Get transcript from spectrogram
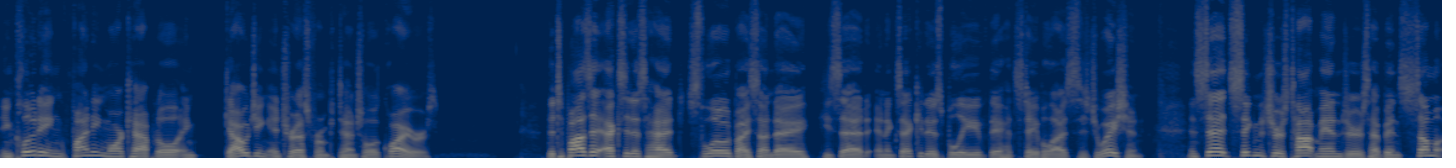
including finding more capital and gouging interest from potential acquirers. The deposit exodus had slowed by Sunday, he said, and executives believed they had stabilized the situation. Instead, Signature's top managers have been sum-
